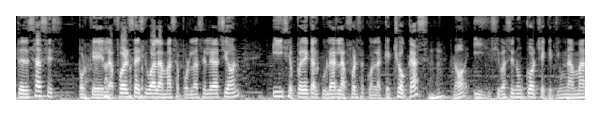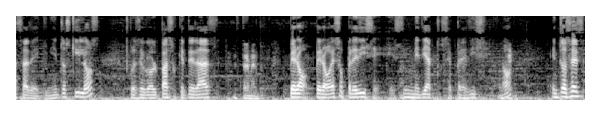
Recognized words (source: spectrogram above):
te deshaces, porque la fuerza es igual a masa por la aceleración y se puede calcular la fuerza con la que chocas. ¿no? Y si vas en un coche que tiene una masa de 500 kilos, pues el golpazo que te das, Es tremendo. pero, pero eso predice, es inmediato, se predice, ¿no? Entonces,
